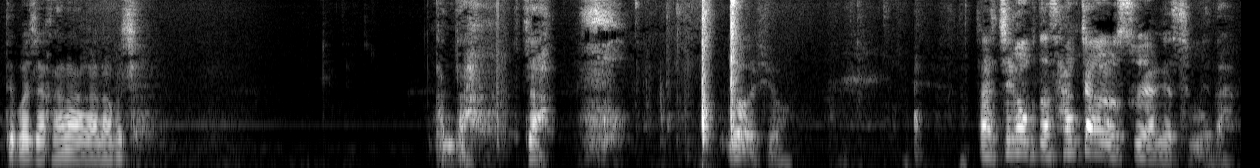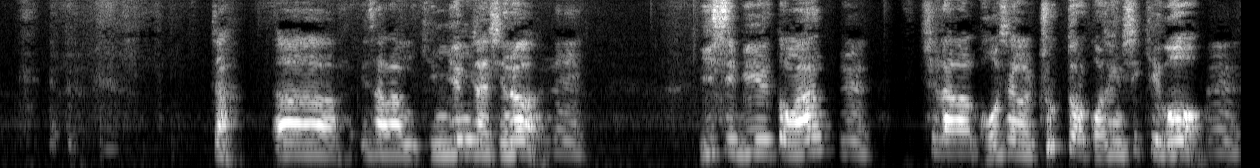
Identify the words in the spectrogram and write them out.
어디 보자, 가나, 안 가나 보자. 간다. 자, 이러시오. 자, 지금부터 상장을 수여하겠습니다. 자, 어, 이 사람 김경자 씨는 네. 22일 동안 네. 신랑을 고생을 죽도록 고생시키고, 네.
